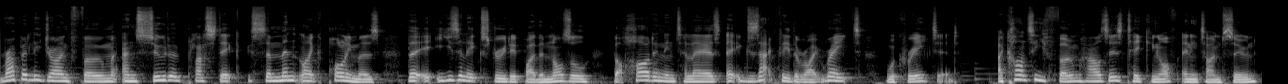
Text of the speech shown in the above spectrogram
Rapidly drying foam and pseudoplastic, cement-like polymers that are easily extruded by the nozzle but harden into layers at exactly the right rate were created. I can't see foam houses taking off anytime soon,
